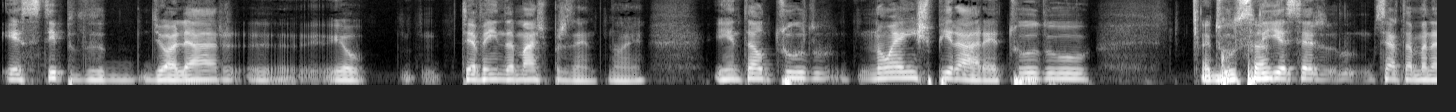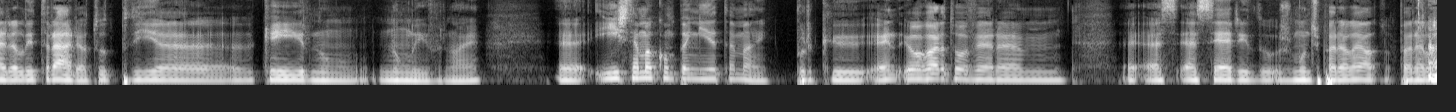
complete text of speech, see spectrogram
esse tipo de, de olhar eh, eu teve ainda mais presente, não é? E então tudo não é inspirar, é tudo. Tudo podia ser de certa maneira literário, ou tudo podia cair num, num livro, não é? Uh, e isto é uma companhia também, porque eu agora estou a ver um, a, a, série dos Mundos Paralelos. paralelos.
